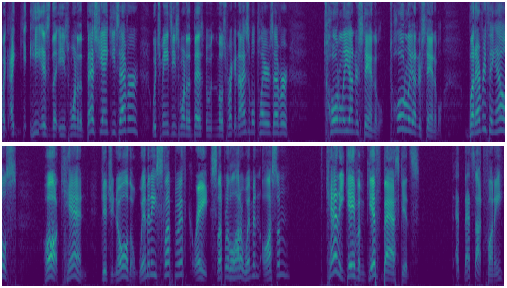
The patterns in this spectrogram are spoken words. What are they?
Like I, he is the he's one of the best Yankees ever, which means he's one of the best, uh, most recognizable players ever. Totally understandable, totally understandable. But everything else, oh Ken, did you know all the women he slept with? Great, slept with a lot of women, awesome. Kenny gave him gift baskets. That, that's not funny.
